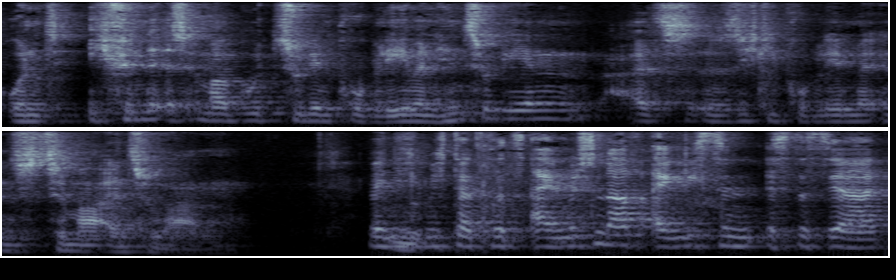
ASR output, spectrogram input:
Und ich finde es immer gut, zu den Problemen hinzugehen, als äh, sich die Probleme ins Zimmer einzuladen. Wenn ich mich da kurz einmischen darf, eigentlich sind, ist es ja,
